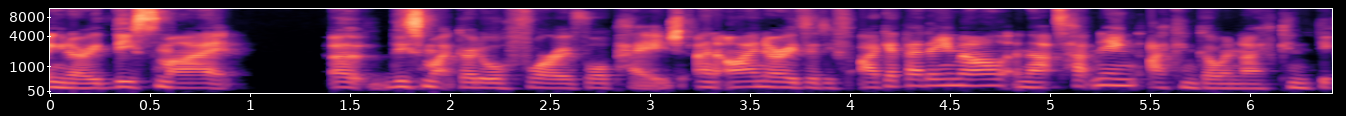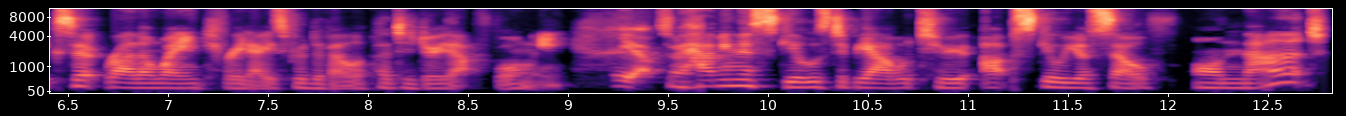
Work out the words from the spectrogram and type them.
you know, this might. Uh, this might go to a 404 page. And I know that if I get that email and that's happening, I can go and I can fix it rather than waiting three days for a developer to do that for me. Yeah. So having the skills to be able to upskill yourself on that,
